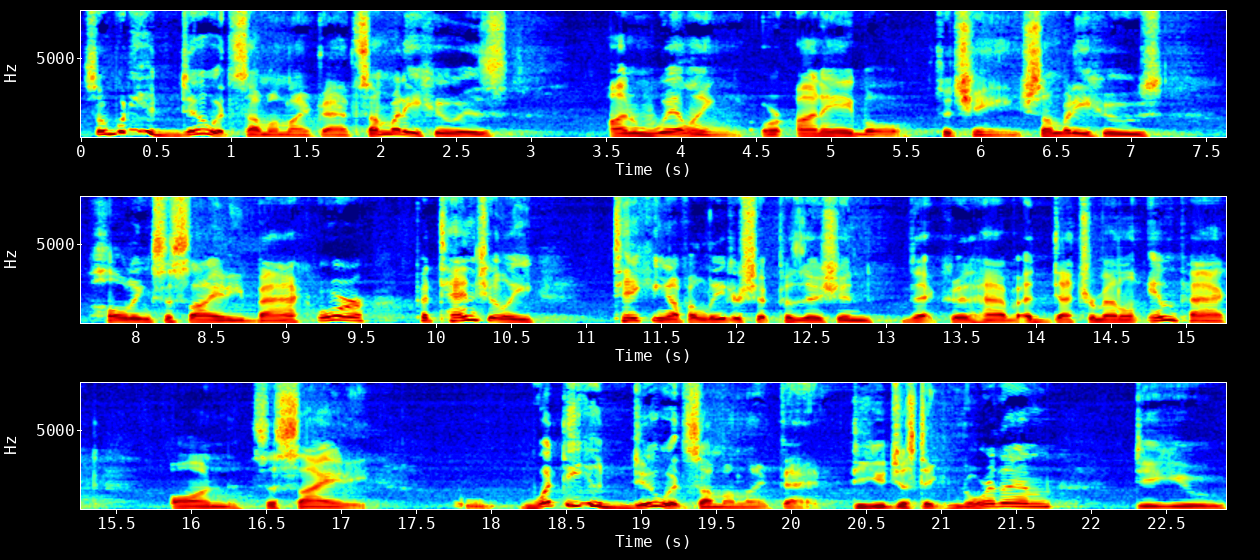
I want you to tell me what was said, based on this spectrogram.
So, what do you do with someone like that? Somebody who is unwilling or unable to change, somebody who's holding society back or potentially taking up a leadership position that could have a detrimental impact on society. What do you do with someone like that? Do you just ignore them? Do you,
